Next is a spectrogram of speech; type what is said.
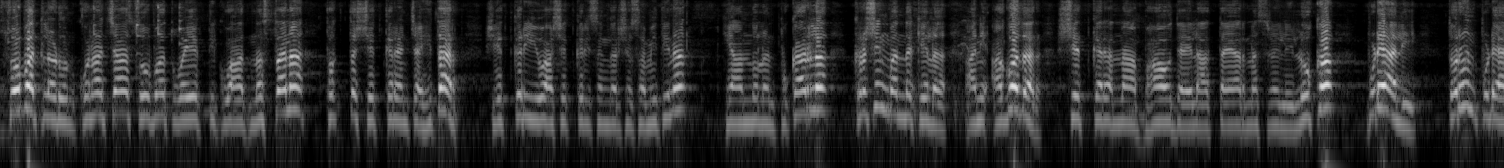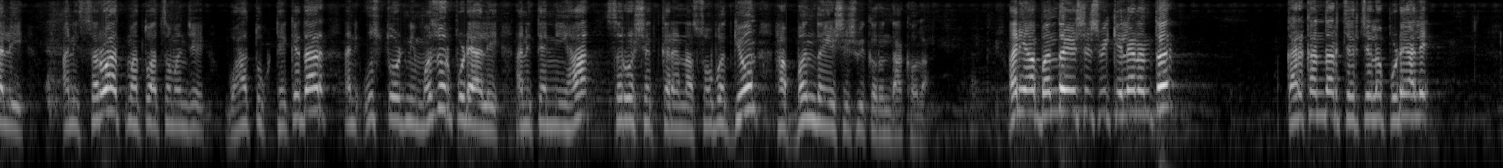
सोबत लढून कोणाच्या सोबत वैयक्तिक वाद नसताना फक्त शेतकऱ्यांच्या हितार्थ शेतकरी युवा शेतकरी संघर्ष समितीनं हे आंदोलन पुकारलं क्रशिंग बंद केलं आणि अगोदर शेतकऱ्यांना भाव द्यायला तयार नसलेली लोक पुढे आली. तरुण पुढे आली आणि सर्वात महत्वाचं म्हणजे वाहतूक ठेकेदार आणि ऊसतोडणी मजूर पुढे आले आणि त्यांनी हा सर्व शेतकऱ्यांना सोबत घेऊन हा बंद यशस्वी करून दाखवला. आणि हा बंद यशस्वी केल्यानंतर कारखानदार चर्चेला पुढे आले.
